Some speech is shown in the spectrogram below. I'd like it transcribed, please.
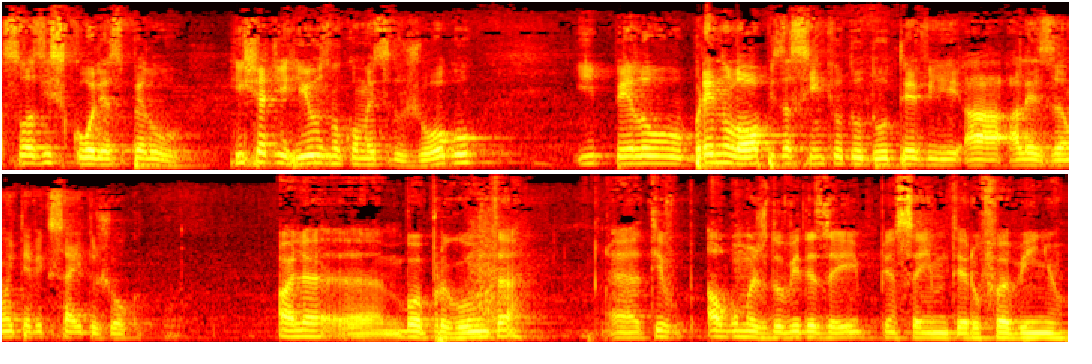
Suas escolhas pelo Richard Rios no começo do jogo e pelo Breno Lopes, assim que o Dudu teve a, a lesão e teve que sair do jogo. Olha, eh, boa pergunta. Uh, tive algumas dúvidas aí. Pensei em meter o Fabinho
